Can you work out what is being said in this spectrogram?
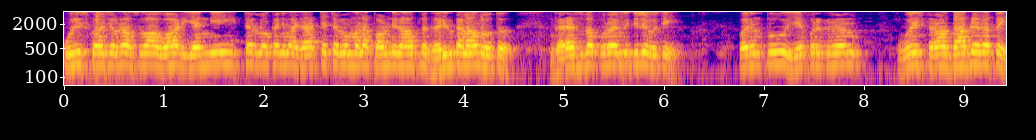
पोलीस कॉन्स्टेबलराव सुहा यांनी इतर लोकांनी माझ्या अत्याचार करून मला पावंडी गावातलं घर विका लावलं होतं. घरासुद्धा पुरावे मी दिले होते. परंतु हे प्रकरण वरिष्ठ स्तरावर दाबले जाते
